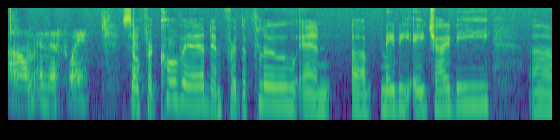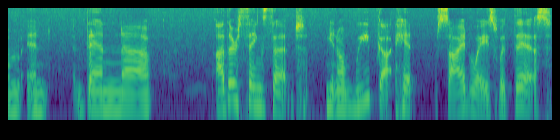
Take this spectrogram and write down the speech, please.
um, in this way. So for COVID and for the flu and uh, maybe HIV, um, and then uh, other things that you know we've got hit sideways with this.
